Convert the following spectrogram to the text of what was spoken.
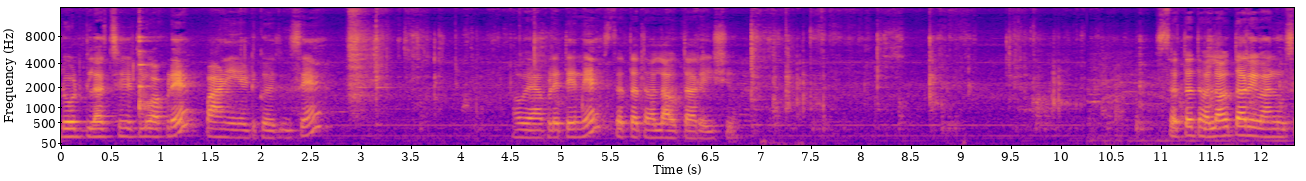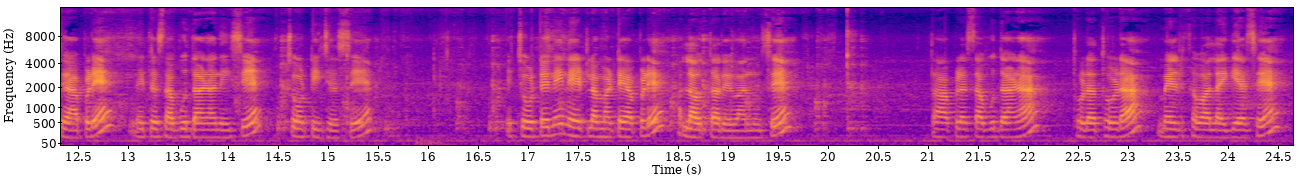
દોઢ ગ્લાસ જેટલું આપણે પાણી એડ કર્યું છે. હવે આપણે તેને સતત હલાવતા રહીશું. સતત હલાવતા રહેવાનું છે આપણે નહીં તો સાબુદાણા નીચે ચોંટી જશે. એ ચોંટે નહીં ને એટલા માટે આપણે હલાવતા રહેવાનું છે. તો આપણા સાબુદાણા થોડા થોડા મેલ્ટ થવા લાગ્યા છે.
